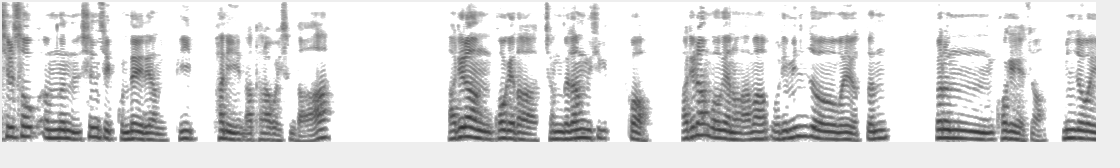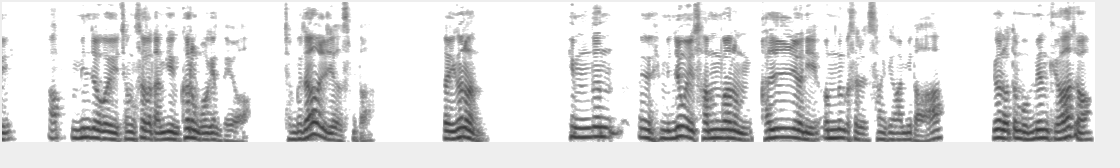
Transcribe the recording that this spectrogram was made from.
실속 없는 신식 군대에 대한 비판이 나타나고 있습니다. 아리랑 곡에다 정거장 짓고 아리랑 곡에는 아마 우리 민족의 어떤 그런 곡이겠죠. 민족의 아, 민족의 정서가 담긴 그런 곡인데요. 정거장을 지었습니다. 이거는 힘든 민중의 삶과는 관련이 없는 것을 상징합니다. 이건 어떤 문명 교화죠.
